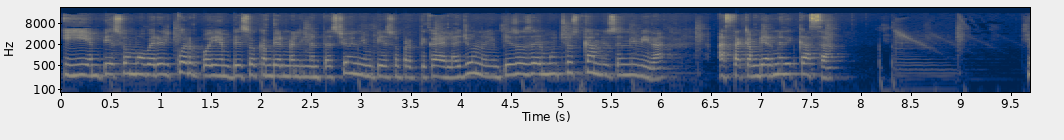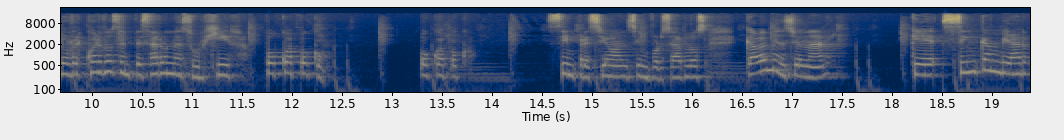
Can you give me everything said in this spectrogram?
y empiezo a mover el cuerpo y empiezo a cambiar mi alimentación y empiezo a practicar el ayuno y empiezo a hacer muchos cambios en mi vida hasta cambiarme de casa, los recuerdos empezaron a surgir poco a poco, poco a poco, sin presión, sin forzarlos. Cabe mencionar que sin cambiar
